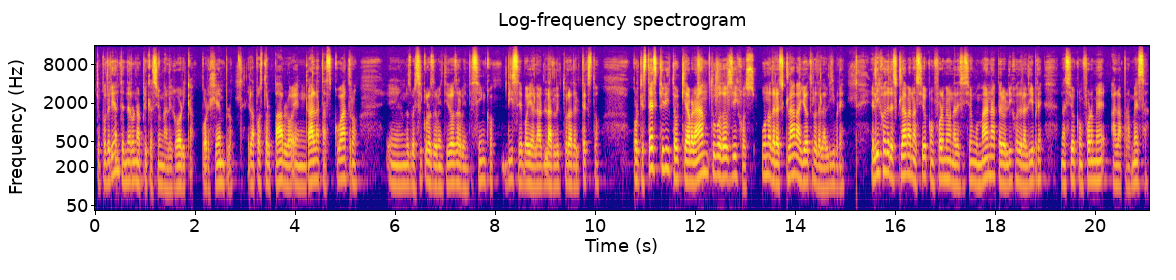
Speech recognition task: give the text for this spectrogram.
que podrían tener una aplicación alegórica. Por ejemplo, el apóstol Pablo en Gálatas 4, en los versículos del 22 al 25, dice, voy a la, la lectura del texto, porque está escrito que Abraham tuvo dos hijos, uno de la esclava y otro de la libre. El hijo de la esclava nació conforme a una decisión humana, pero el hijo de la libre nació conforme a la promesa,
